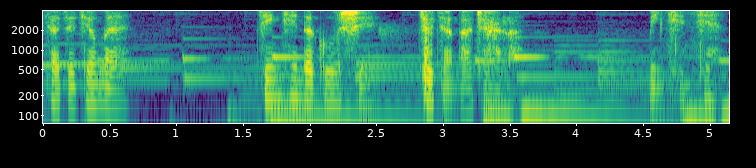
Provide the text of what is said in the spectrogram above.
小啾啾们，今天的故事就讲到这儿了，明天见。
